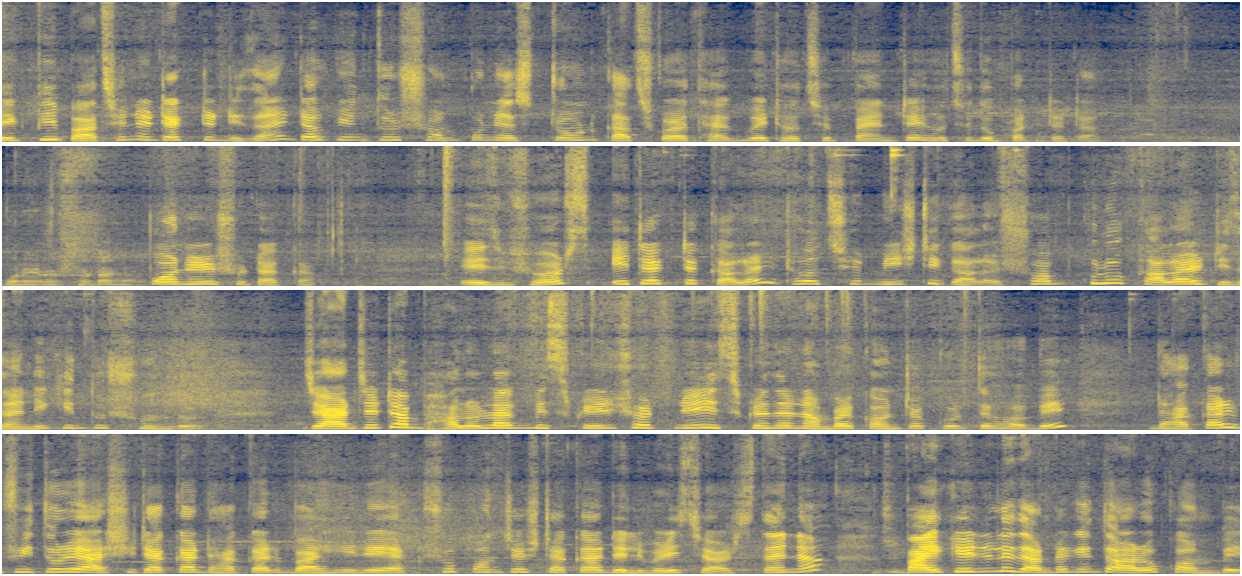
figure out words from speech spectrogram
দেখতেই পাচ্ছেন এটা একটা ডিজাইন এটাও কিন্তু সম্পূর্ণ স্টোন কাজ করা থাকবে এটা হচ্ছে প্যান্টটাই হচ্ছে দোপাট্টাটা। পনেরোশো টাকা। পনেরোশো টাকা। এই শর্টস এটা একটা কালার এটা হচ্ছে মিষ্টি কালার সবগুলো কালার ডিজাইনই কিন্তু সুন্দর। যার যেটা ভালো লাগবে স্ক্রিনশট নিয়ে স্ক্রিনের নাম্বার কন্ট্যাক্ট করতে হবে। ঢাকার ভিতরে আশি টাকা ঢাকার বাইরে একশো পঞ্চাশ টাকা ডেলিভারি চার্জ তাই না। পাইকারি নিলে দামটা কিন্তু আরও কমবে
